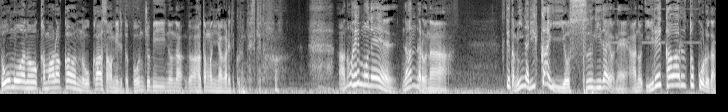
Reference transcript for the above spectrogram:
どうもあの、カマラカーンのお母さんを見ると、ボンジョビのな、が頭に流れてくるんですけど あの辺もね、なんだろうな。てかみんな理解良すぎだよね。あの、入れ替わるところだっ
